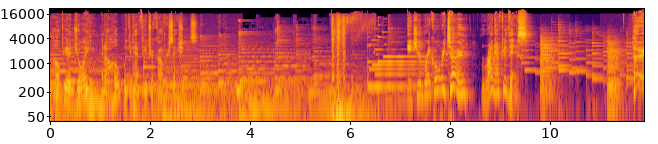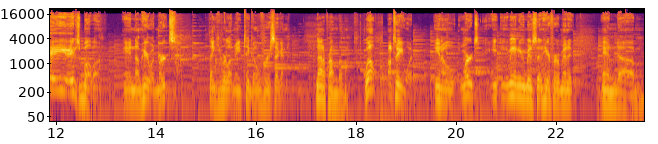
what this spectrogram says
I hope you enjoy, and I hope we can have future conversations. It's Your Break will return right after this. Hey, it's Bubba, and I'm here with Mertz. Thank you for letting me take over for a second. Not a problem, Bubba. Well, I'll tell you what. You know, Mertz, y- y- me and you have been sitting here for a minute, and um,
